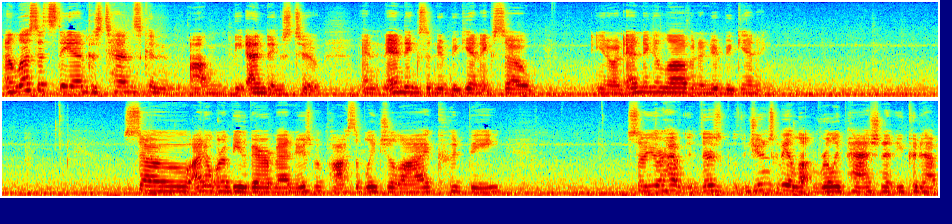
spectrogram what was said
Unless it's the end, because tens can um, be endings too. And endings a new beginning. So, you know, an ending in love and a new beginning. So I don't want to be the bearer of bad news, but possibly July could be. So you're have there's June's gonna be a lot really passionate. You could have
